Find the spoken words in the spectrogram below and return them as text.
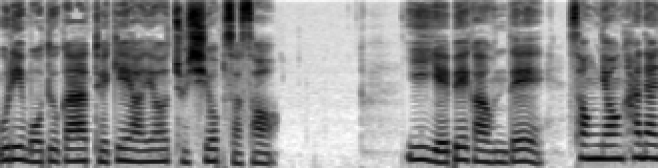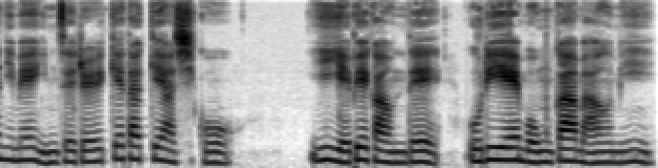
우리 모두가 되게 하여 주시옵소서. 이 예배 가운데 성령 하나님의 임재를 깨닫게 하시고 이 예배 가운데 우리의 몸과 마음이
